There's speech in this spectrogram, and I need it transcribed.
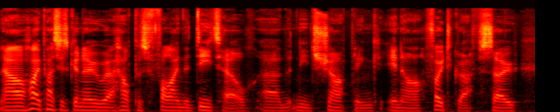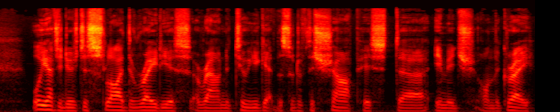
Now high pass is going to uh, help us find the detail um, that needs sharpening in our photograph. So all you have to do is just slide the radius around until you get the sort of the sharpest uh, image on the grey.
